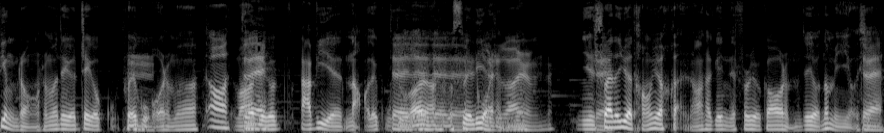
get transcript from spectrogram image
病症，什么这个这个骨腿骨什么哦，完了这个大臂脑袋骨折，然后什么碎裂什么的。你摔的越疼越狠，然后它给你的分越高什么，就有那么一游戏。对。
